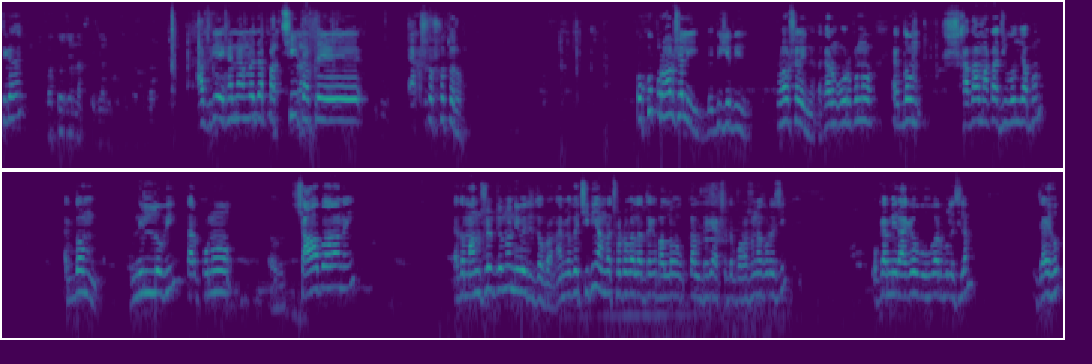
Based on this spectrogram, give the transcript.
ঠিক আছে? আজকে এখানে আমরা যা পাচ্ছি তাতে একশো সতেরো। ও খুব প্রভাবশালী বিজেপির প্রভাবশালী নেতা। কারণ ওর কোনো একদম সাদা মাটা জীবনযাপন, একদম নির্লোভী, তার কোনো চাওয়া পাওয়া নেই। এত মানুষের জন্য নিবেদিত প্রাণ। আমি ওকে চিনি, আমরা ছোটোবেলা থেকে, বাল্যকাল থেকে একসাথে পড়াশোনা করেছি। ওকে আমি এর আগেও বহুবার বলেছিলাম। যাই হোক,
